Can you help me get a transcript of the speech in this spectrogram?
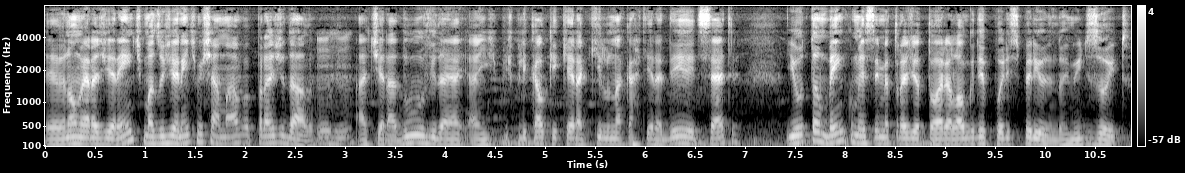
eu não era gerente, mas o gerente me chamava para ajudá-lo Uhum. a tirar dúvida, a, a explicar o que, que era aquilo na carteira dele, etc. E eu também comecei minha trajetória logo depois desse período, em 2018.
